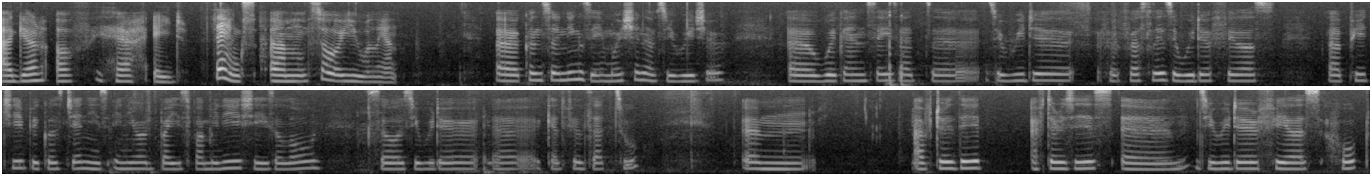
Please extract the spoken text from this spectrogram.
a girl of her age. Thanks. Um, so you, Leanne. Uh, concerning the emotion of the reader, uh, we can say that uh, the reader, firstly, the reader feels uh, pity because Jenny is injured by his family, she is alone, so the reader uh, can feel that too. Um, after that, after this, um, the reader feels hope.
